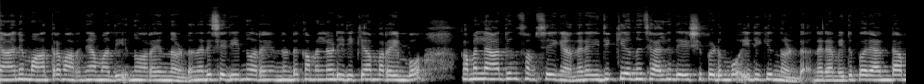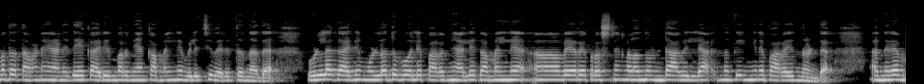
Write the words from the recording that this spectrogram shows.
ഞാനും മാത്രം അറിഞ്ഞാൽ മതി എന്ന് പറയുന്നുണ്ട്. അന്നേരം ശരി എന്ന് പറയുന്നുണ്ട്. കമലിനോട് ഇരിക്കാൻ പറയുമ്പോൾ കമലിന് ആദ്യം സംശയിക്കണം. അന്നേരം ഇരിക്കുമെന്ന് ചാലിന് ദേഷ്യപ്പെടുമ്പോൾ ഇരിക്കുന്നുണ്ട്. അന്നേരം ഇതിപ്പോൾ രണ്ടാമത്തെ തവണയാണ് ഇതേ കാര്യം പറഞ്ഞ് ഞാൻ കമലിനെ വിളിച്ചു വരുത്തുന്നത്. ഉള്ള കാര്യം ഉള്ളതുപോലെ പറഞ്ഞാൽ കമലിന് വേറെ പ്രശ്നങ്ങളൊന്നും ഉണ്ടാവില്ല എന്നൊക്കെ ഇങ്ങനെ പറയുന്നുണ്ട്. അന്നേരം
